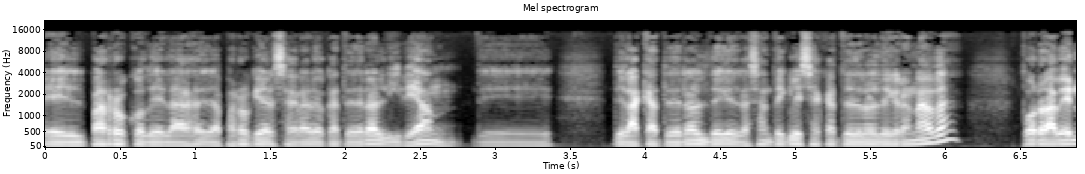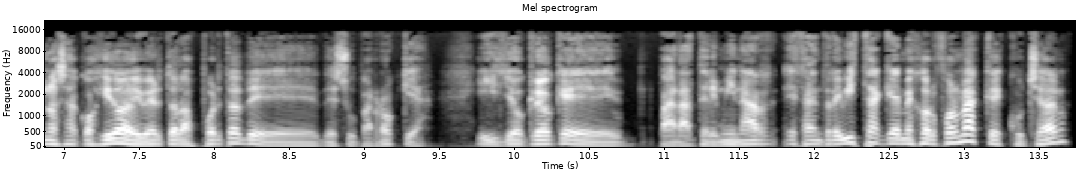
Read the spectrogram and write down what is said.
el párroco de la, parroquia del Sagrado Catedral y de, de, la Catedral de, la Santa Iglesia Catedral de Granada, por habernos acogido y abierto las puertas de, de su parroquia. Y yo creo que para terminar esta entrevista, qué mejor forma que escuchar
